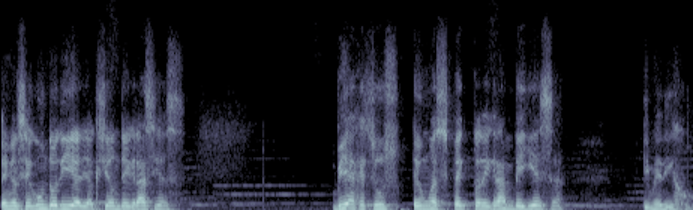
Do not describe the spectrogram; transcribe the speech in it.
en el segundo día de acción de gracias, vi a Jesús en un aspecto de gran belleza y me dijo,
